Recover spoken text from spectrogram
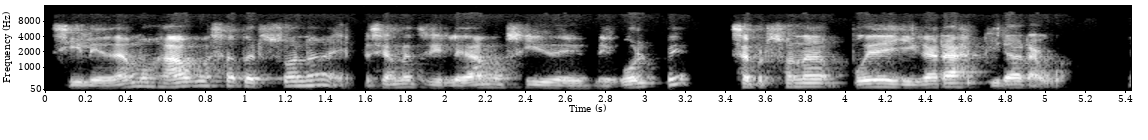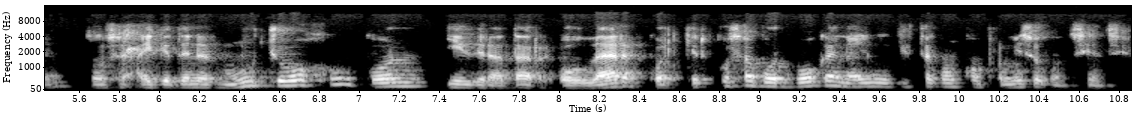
si le damos agua a esa persona, especialmente si le damos así de, golpe, esa persona puede llegar a aspirar agua. Entonces hay que tener mucho ojo con hidratar o dar cualquier cosa por boca en alguien que está con compromiso de conciencia.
